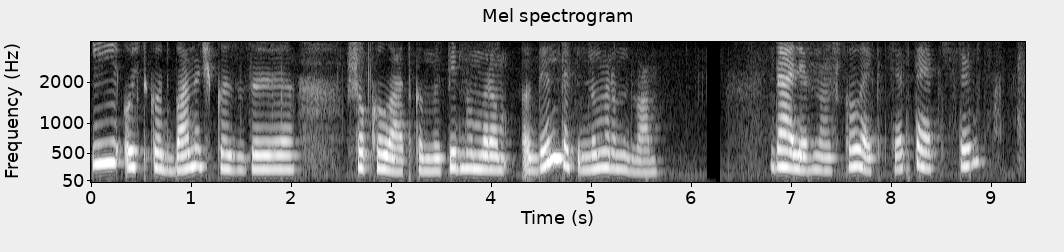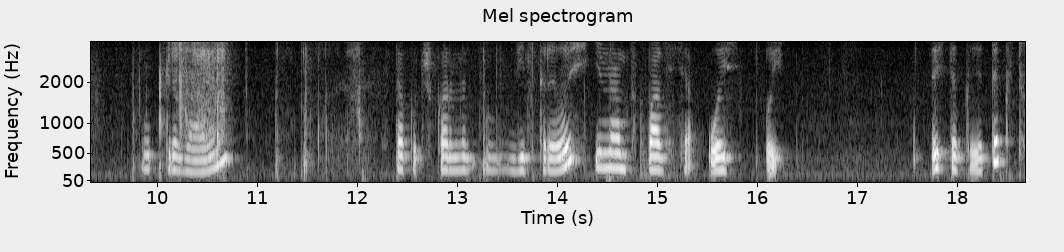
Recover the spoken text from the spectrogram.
і ось така баночка з шоколадками під номером 1 та під номером 2. Далі в нас колекція тексти. Відкриваємо. Ось так от шикарно відкрилось. І нам попався ось ой, ось такий текст.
